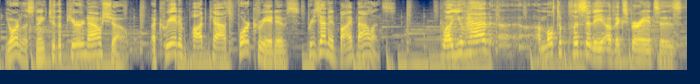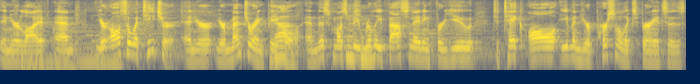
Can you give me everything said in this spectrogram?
You're listening to The Pure Now Show, a creative podcast for creatives presented by Balance. Well, you've had a multiplicity of experiences in your life, and you're also a teacher and you're, you're mentoring people. Yeah. And this must be mm-hmm. really fascinating for you to take all, even your personal experiences,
